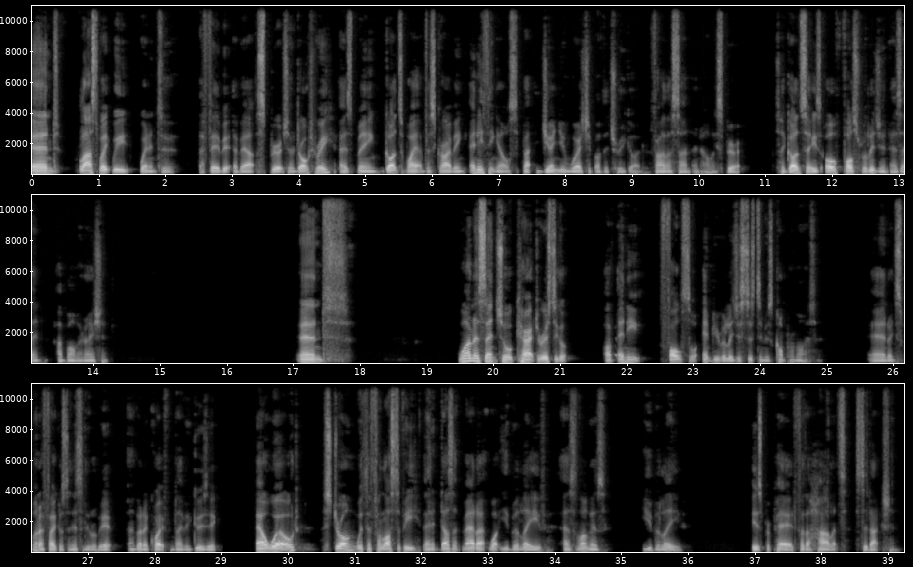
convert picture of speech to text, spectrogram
And last week we went into a fair bit about spiritual adultery as being God's way of describing anything else but genuine worship of the true God, Father, Son, and Holy Spirit. So God sees all false religion as an abomination. And one essential characteristic of any false or empty religious system is compromise. And I just want to focus on this a little bit. I've got a quote from David Guzik. Our world strong with the philosophy that it doesn't matter what you believe as long as you believe, is prepared for the harlot's seduction.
